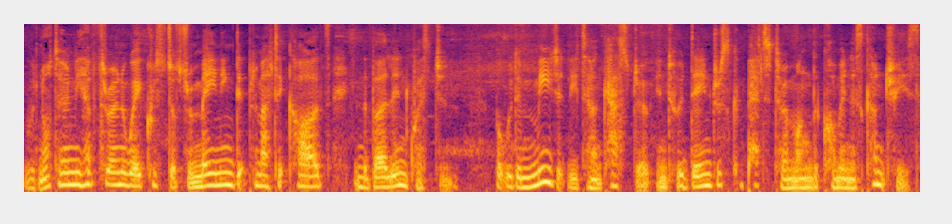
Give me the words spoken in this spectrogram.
Would not only have thrown away Khrushchev's remaining diplomatic cards in the Berlin question, but would immediately turn Castro into a dangerous competitor among the communist countries.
